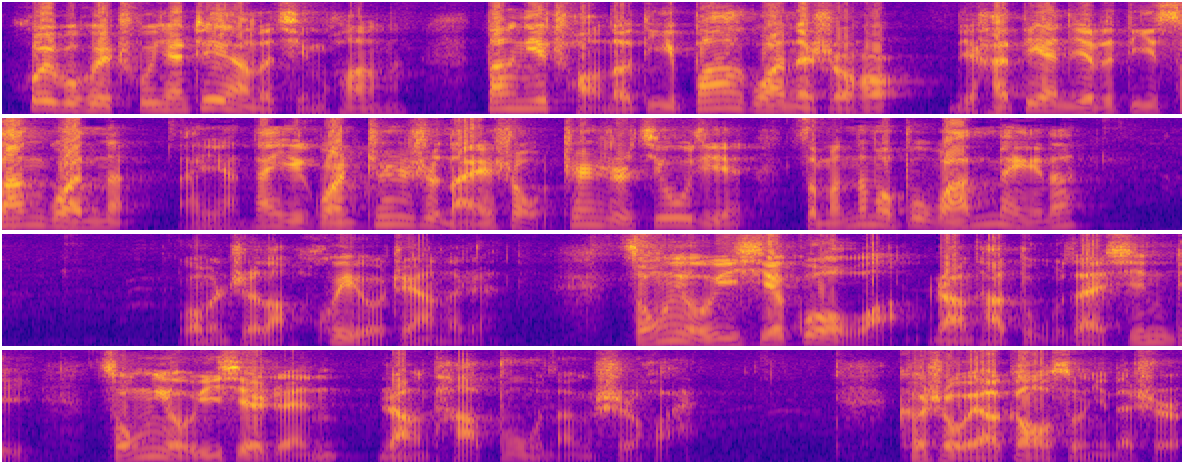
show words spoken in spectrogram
会不会出现这样的情况呢？当你闯到第八关的时候，你还惦记着第三关呢？哎呀，那一关真是难受，真是纠结，怎么那么不完美呢？我们知道会有这样的人，总有一些过往让他堵在心里，总有一些人让他不能释怀。可是我要告诉你的是，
